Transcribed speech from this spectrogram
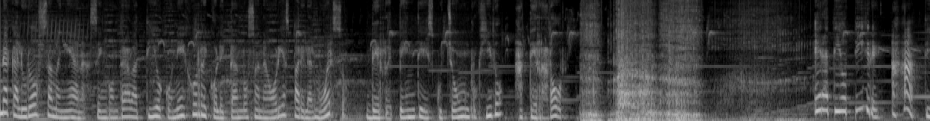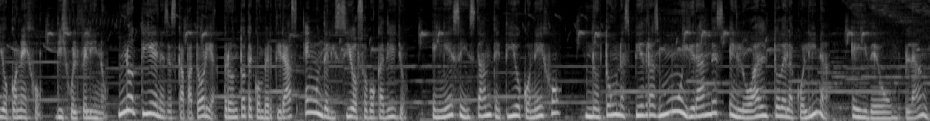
Una calurosa mañana se encontraba tío conejo recolectando zanahorias para el almuerzo. De repente escuchó un rugido aterrador. Era tío tigre. Ajá, tío conejo, dijo el felino. No tienes escapatoria. Pronto te convertirás en un delicioso bocadillo. En ese instante tío conejo notó unas piedras muy grandes en lo alto de la colina e ideó un plan.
